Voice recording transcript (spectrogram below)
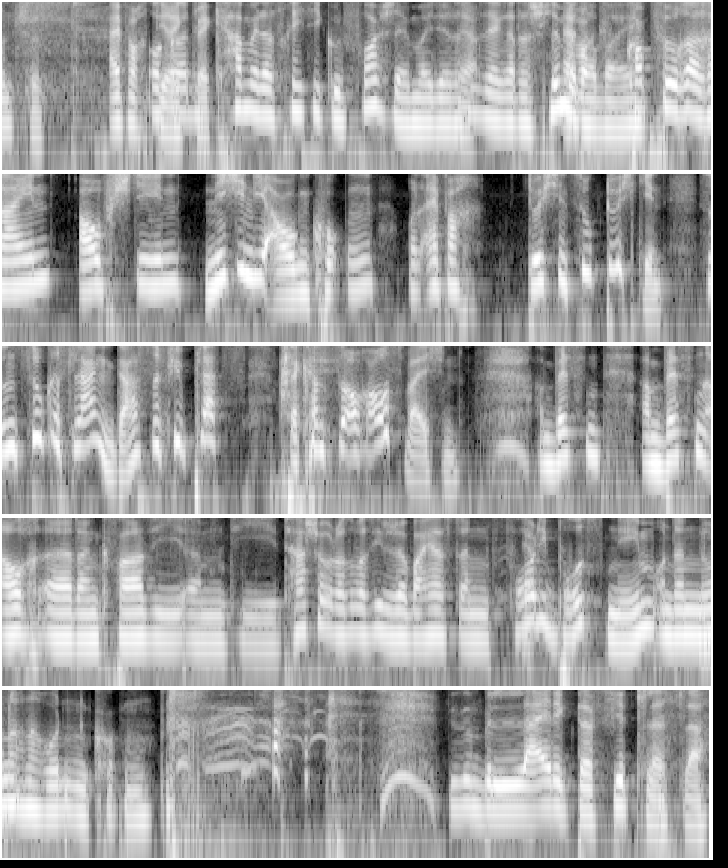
und tschüss. Einfach Oh direkt Gott, ich weg. kann mir das richtig gut vorstellen bei dir. Das Ja. ist ja gerade das Schlimme Einfach dabei. Kopfhörer rein, aufstehen, nicht in die Augen gucken und einfach durch den Zug durchgehen. So ein Zug ist lang, da hast du viel Platz. Da kannst du auch ausweichen. Am besten, am besten auch äh, dann quasi ähm, die Tasche oder sowas, die du dabei hast, dann vor Ja. Mhm. die Brust nehmen und dann nur noch nach unten gucken. Wie so ein beleidigter Viertklässler.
